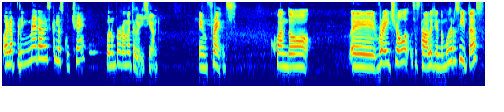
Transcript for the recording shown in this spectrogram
o la primera vez que lo escuché, fue en un programa de televisión, en Friends, cuando eh, Rachel se estaba leyendo Mujercitas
